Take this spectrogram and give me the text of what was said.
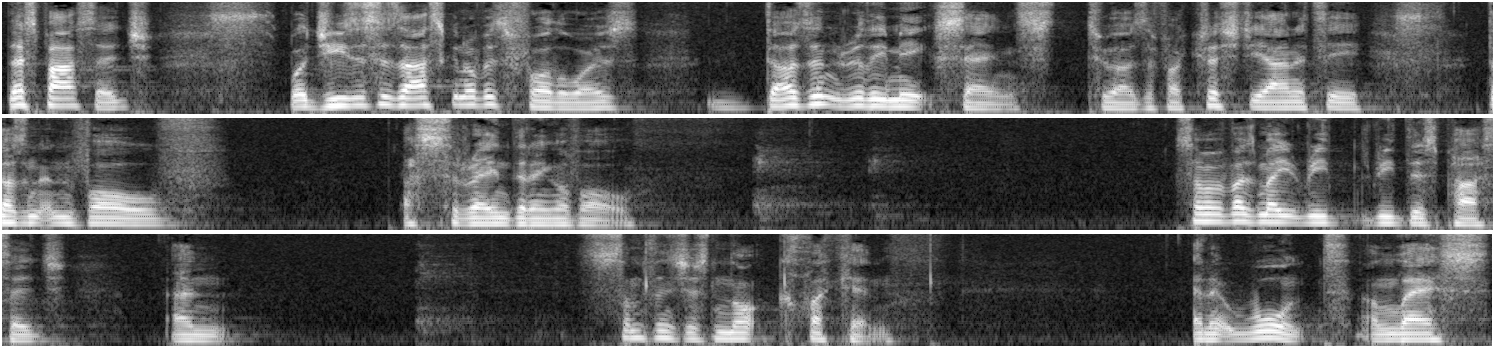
This passage, what Jesus is asking of his followers, doesn't really make sense to us if our Christianity doesn't involve a surrendering of all. Some of us might read, read this passage and something's just not clicking. And it won't unless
